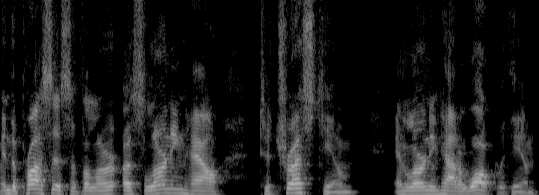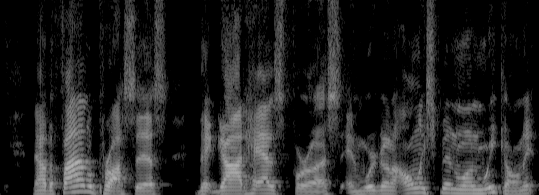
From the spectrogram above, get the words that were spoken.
in the process of us learning how to trust Him and learning how to walk with Him. Now, the final process that God has for us, and we're going to only spend one week on it,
